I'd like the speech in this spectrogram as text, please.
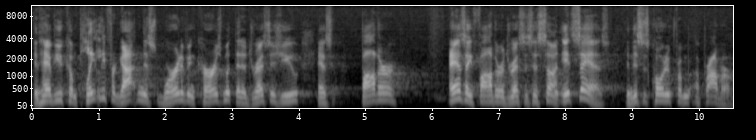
And have you completely forgotten this word of encouragement that addresses you as Father, as a father addresses his son? It says, and this is quoted from a proverb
